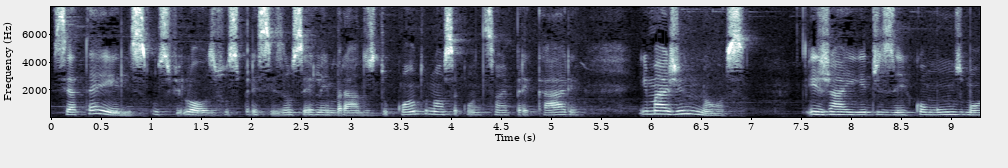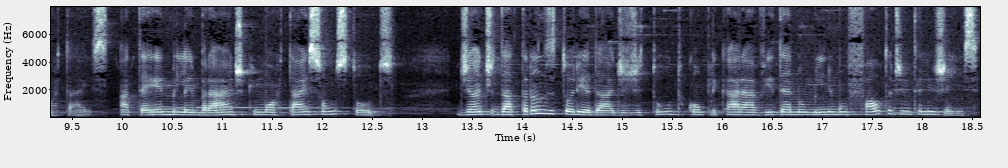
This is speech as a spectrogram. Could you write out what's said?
Se até eles, os filósofos, precisam ser lembrados do quanto nossa condição é precária, imagine nós, e já ia dizer comuns mortais, até me lembrar de que mortais somos todos. Diante da transitoriedade de tudo, complicar a vida é no mínimo falta de inteligência.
